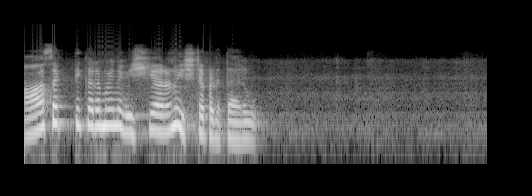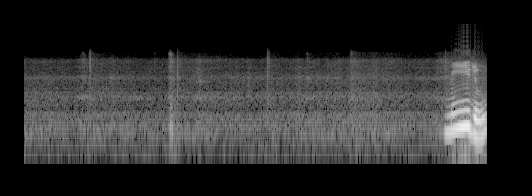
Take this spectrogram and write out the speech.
ఆసక్తికరమైన విషయాలను ఇష్టపడతారు. మీరు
